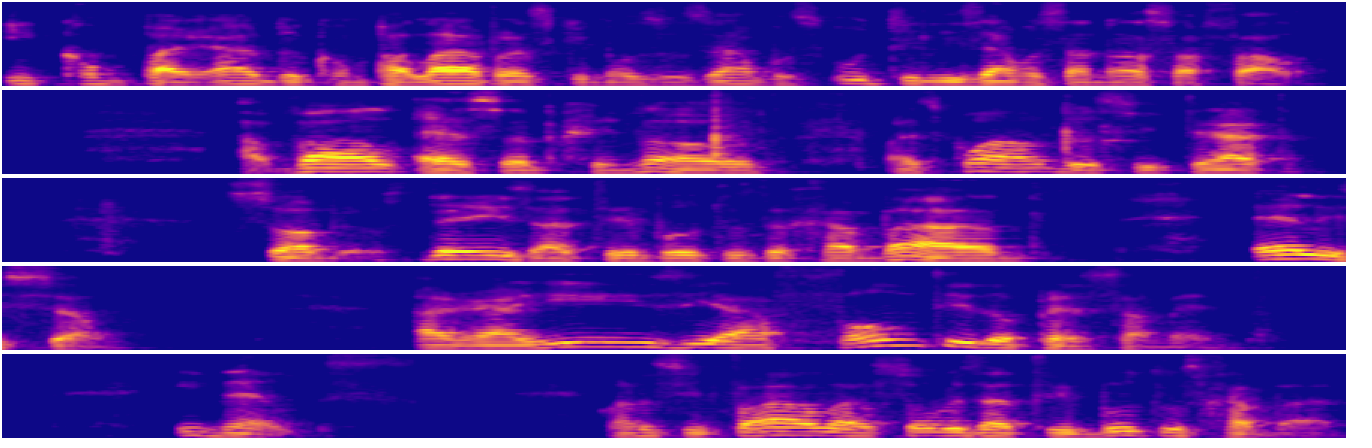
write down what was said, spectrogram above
e comparado com palavras que nós usamos, utilizamos na nossa fala. Aval essa brinot, mas quando se trata sobre os dez atributos de Chabad, eles são a raiz e a fonte do pensamento. E neles, quando se fala sobre os atributos Chabad,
